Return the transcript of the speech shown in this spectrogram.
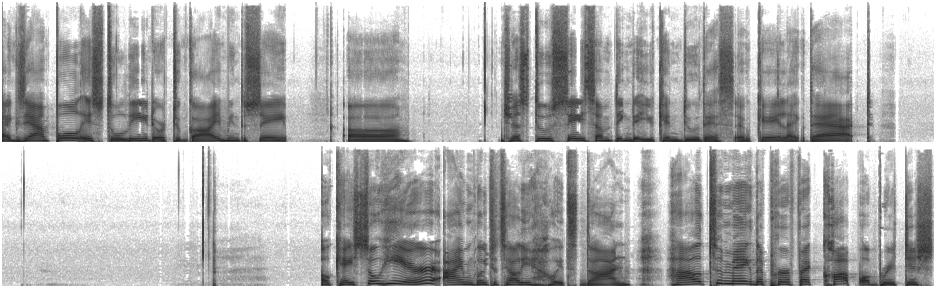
Example is to lead or to guide, mean to say, uh, just to say something that you can do this, okay, like that. Okay, so here I'm going to tell you how it's done. How to make the perfect cup of British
